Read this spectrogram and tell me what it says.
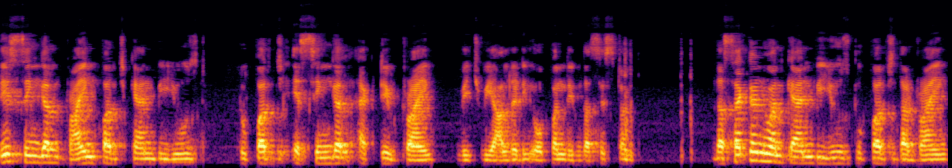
This single drawing purge can be used to purge a single active drawing which we already opened in the system. The second one can be used to purge the drawing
